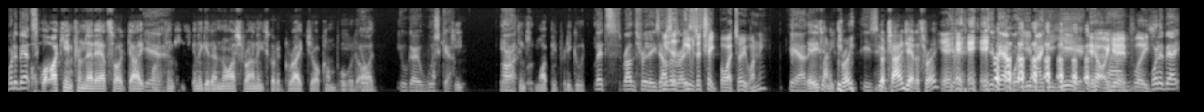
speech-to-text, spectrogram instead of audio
What about? I like him from that outside gate. I think he's going to get a nice run. He's got a great jock on board. You'll- I, You'll go Wooshka. he, yeah, All I think he might be pretty good. Let's run through these He was, other a, he was a cheap buy too, wasn't he? Yeah, Yeah, he's only three. he's He's got change out of three. Yeah, He's about what you make a year. Yeah, oh, yeah, Um, please. What about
